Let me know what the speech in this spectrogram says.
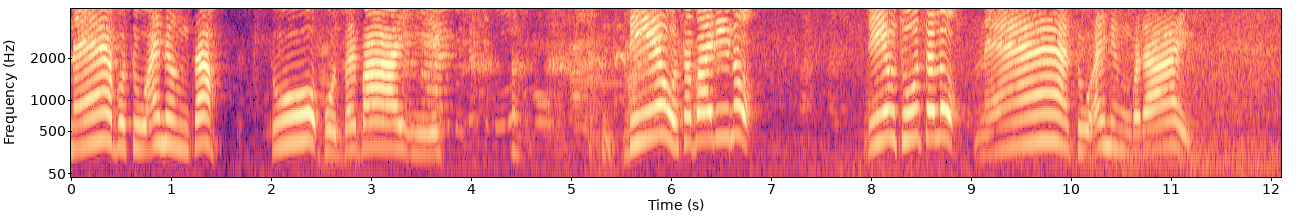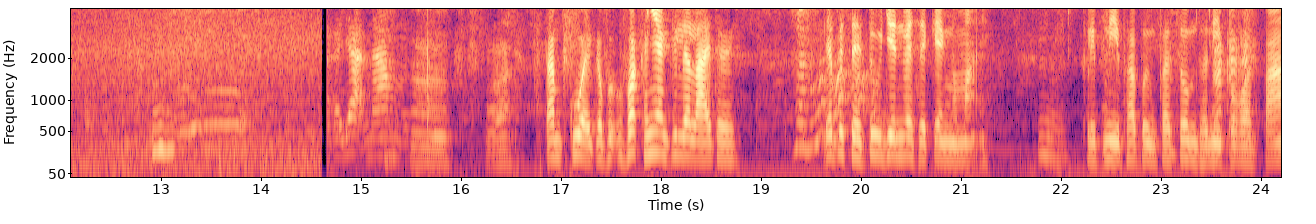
แน่บสูไอหนึ่งจ้ำทูผุดบายบายอีกดิวสบายดีลูกดิวทูซะลูกแน่สู่ไอหนึ่งบ่ได้กระยะนอืมเอาวะ ตำกล้วยกับฟักขะแยงกินละลายเถอะเดี๋ยวไปใส่ตู้เย็นไว้ใส่แกงหน่อไม้ำอืมคลิปนี้พระเบิ่งพระส้มเท่านี้ก็ก่อนป้า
